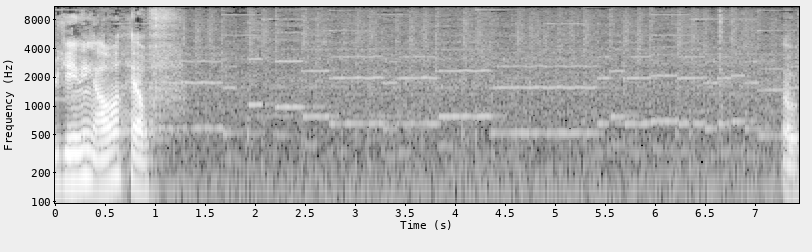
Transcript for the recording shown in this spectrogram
regaining our health. Oh.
